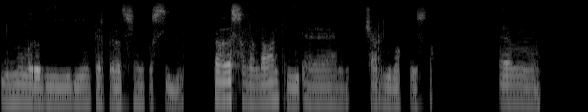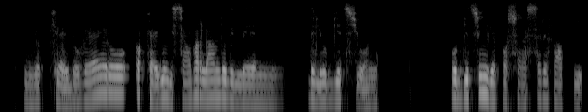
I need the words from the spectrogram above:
il numero di, di interpretazioni possibili. Però adesso andando avanti eh, ci arrivo a questo. Um, quindi ok, dove ero? Ok, quindi stiamo parlando delle, delle obiezioni obiezioni che possono essere fatti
